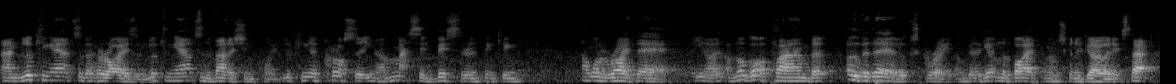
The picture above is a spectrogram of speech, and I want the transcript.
and looking out to the horizon, looking out to the vanishing point, looking across a, you know, a massive vista and thinking, I want to ride there. You know, I've not got a plan, but over there looks great. I'm going to get on the bike and I'm just going to go. And it's that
